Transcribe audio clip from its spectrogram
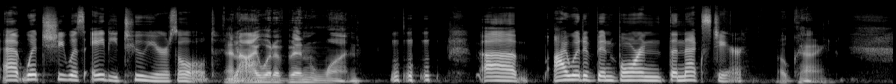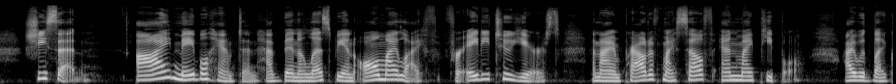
at which she was 82 years old. And I would have been one. Uh, I would have been born the next year. Okay. She said, I, Mabel Hampton, have been a lesbian all my life for 82 years, and I am proud of myself and my people. I would like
